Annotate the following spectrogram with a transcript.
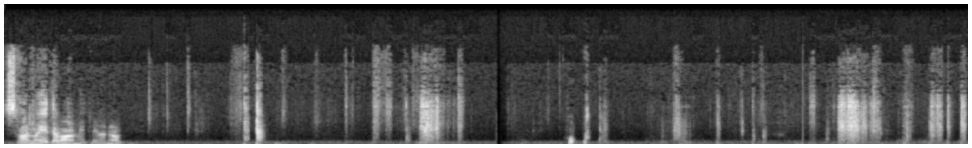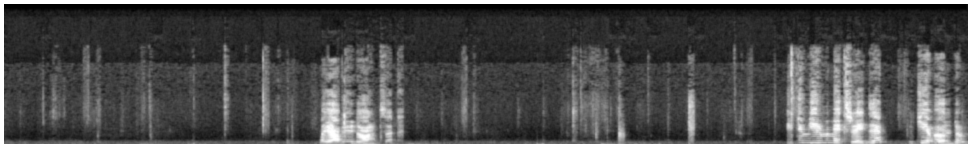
Sarmaya devam ediyorum. Hop. Bayağı büyüdü artık. İpim 20 metreydi. İkiye böldüm.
